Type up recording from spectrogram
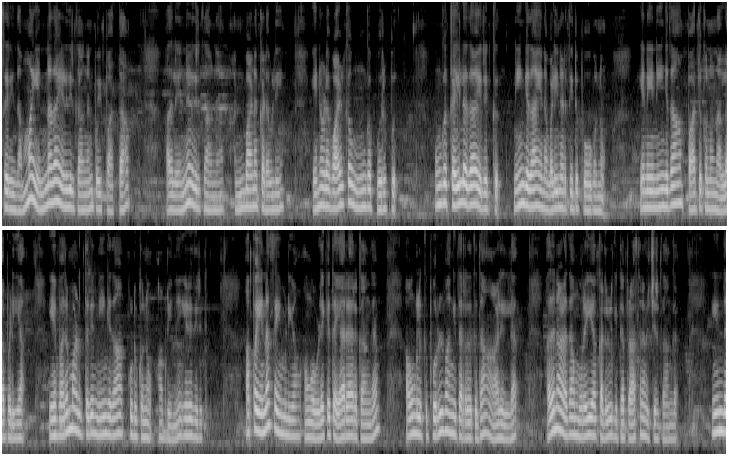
சரி இந்த அம்மா என்ன தான் எழுதியிருக்காங்கன்னு போய் பார்த்தா அதில் என்ன எழுதியிருக்காங்கன்னு அன்பான கடவுளே என்னோடய வாழ்க்கை உங்கள் பொறுப்பு. உங்கள் கையில் தான் இருக்குது நீங்கள் தான் என்னை வழி நடத்திட்டு போகணும். என்னை நீங்கள் தான் பார்த்துக்கணும் நல்லபடியாக என் வருமானத்துக்கு நீங்கள் தான் கொடுக்கணும் அப்படின்னு எழுதியிருக்கு. அப்போ என்ன செய்ய முடியும்? அவங்க உழைக்க தயாராக இருக்காங்க. அவங்களுக்கு பொருள் வாங்கி தர்றதுக்கு தான் ஆள் இல்லை. அதனால தான் முறையாக கடவுள்கிட்ட பிரார்த்தனை வச்சுருக்காங்க. இந்த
